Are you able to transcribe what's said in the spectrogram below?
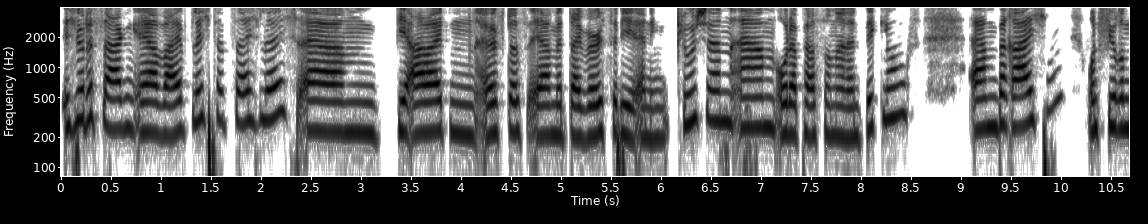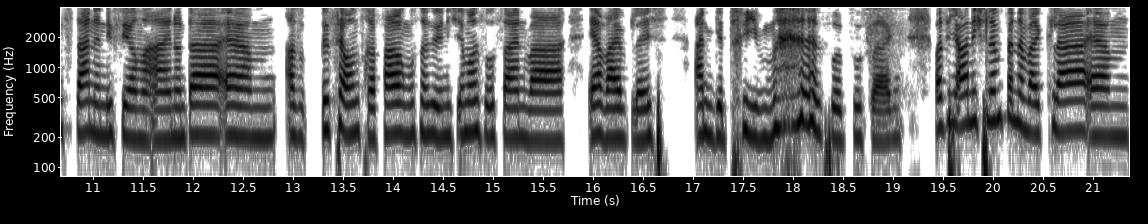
ich würde sagen eher weiblich tatsächlich. Ähm, wir arbeiten öfters eher mit Diversity and Inclusion ähm, oder Personalentwicklungsbereichen ähm, und führen es dann in die Firma ein. Und da, ähm, also bisher unsere Erfahrung muss natürlich nicht immer so sein, war eher weiblich angetrieben sozusagen. Was ich auch nicht schlimm finde, weil klar, ähm,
